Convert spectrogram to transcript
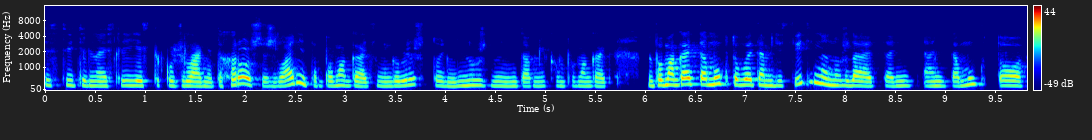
действительно, если есть такое желание. Это хорошее желание там помогать. Я не говорю, что не нужно там никому помогать. Но помогать тому, кто в этом действительно нуждается, а не, а не тому, кто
